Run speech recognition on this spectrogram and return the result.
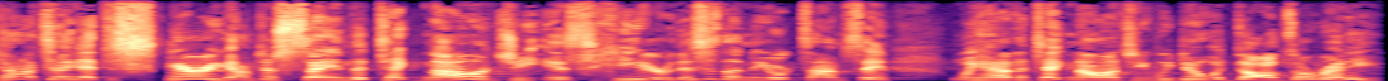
Can not telling you that to scare you. I'm just saying the technology is here. This is the New York Times saying we have the technology. We do it with dogs already. You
